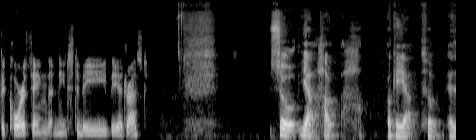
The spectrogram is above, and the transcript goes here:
the core thing that needs to be be addressed so yeah how, okay yeah so uh,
